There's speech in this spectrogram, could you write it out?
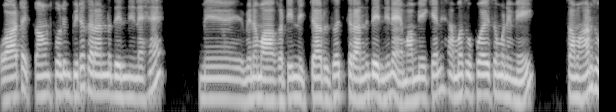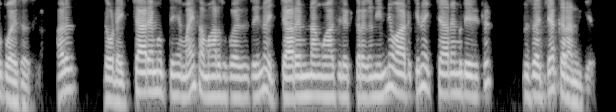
ඔයාට accounts වලින් පිට කරන්න දෙන්නේ නැහැ. මේ වෙන මාකටින් HR රිසර්ච් කරන්න දෙන්නේ නැහැ. මම මේ කියන්නේ හැම සුපර්වයිසර්ම නෙමෙයි සමහර සුපර්වයිසර්ස්ලා. හරිද? එතකොට HRM උත් එහෙමයි සමහර සුපර්වයිසර්ස්ලා ඉන්නවා HRM නම් ඔයා සිලෙක්ට් කරගෙන ඉන්නේ ඔයාට කියන HRM related රිසර්ච් එකක් කරන්න කියලා.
